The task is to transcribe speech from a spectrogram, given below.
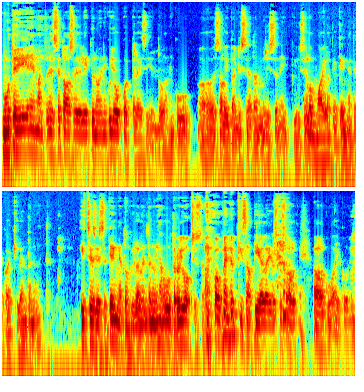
mutta ei enemmän, se taas liittyy noin niin joukkuepeleisiin, että tuolla niin kuin, uh, salibändissä ja tämmöisissä, niin kyllä siellä on mailat ja kengät ja kaikki lentänyt. Että itse asiassa kengät on kyllä lentänyt ihan ultrajuoksussa, kun on mennyt kisapielle joskus al- alkuaikoina.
